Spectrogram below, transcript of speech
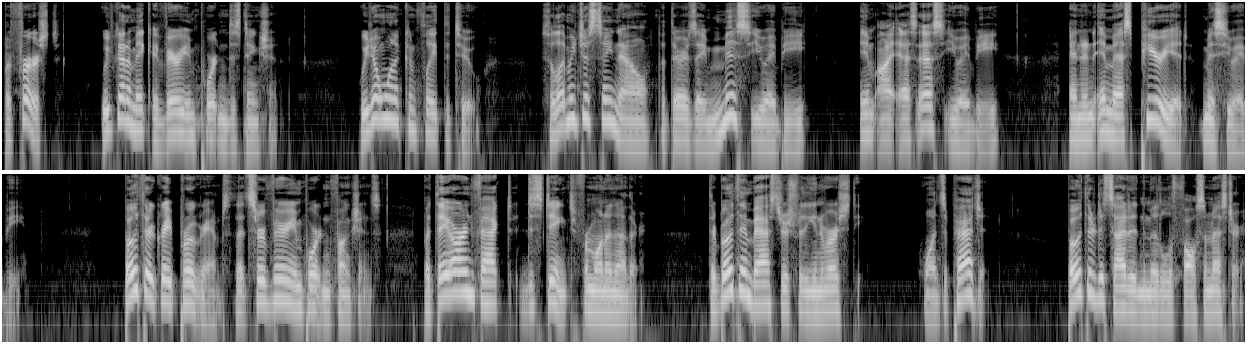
But first, we've got to make a very important distinction. We don't want to conflate the two, so let me just say now that there is a Miss UAB MISS UAB, and an MS period Miss UAB. Both are great programs that serve very important functions, but they are in fact distinct from one another. They're both ambassadors for the university. One's a pageant. Both are decided in the middle of fall semester.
